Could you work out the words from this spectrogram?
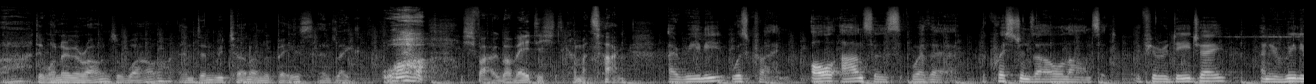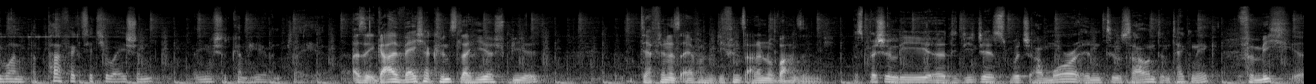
ah, they're wandering around, so wow. And then we turn on the bass and like, wow. Ich war überwältigt, kann man sagen. I really was crying. All answers were there. The questions are all answered. If you're a DJ and you really want a perfect situation, you should come here and play here. Also egal welcher Künstler hier spielt, der findet es einfach, die finden es alle nur wahnsinnig. Especially uh, the DJs which are more into sound and technique. Für mich äh,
